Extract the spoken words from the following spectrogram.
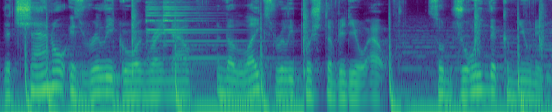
The channel is really growing right now and the likes really push the video out, so join the community.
